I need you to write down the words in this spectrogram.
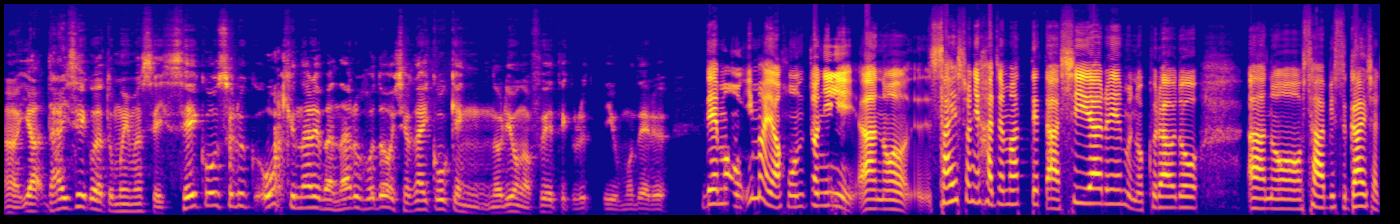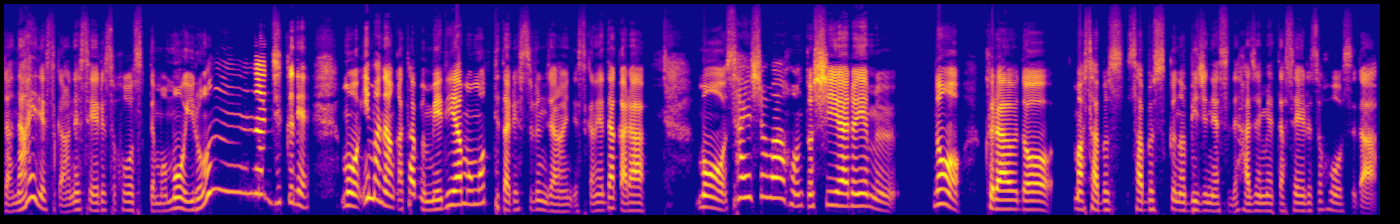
あいや、大成功だと思いますし、成功する、大きくなればなるほど、社会貢献の量が増えてくるっていうモデル。でも今や本当にあの最初に始まってた CRM のクラウドあのサービス会社じゃないですからね、セールスフォースってもういろんな軸で、もう今なんか多分メディアも持ってたりするんじゃないんですかね。だから、もう最初は本当 CRM のクラウド、まあ、サブサブスクのビジネスで始めたセールスフォースが、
